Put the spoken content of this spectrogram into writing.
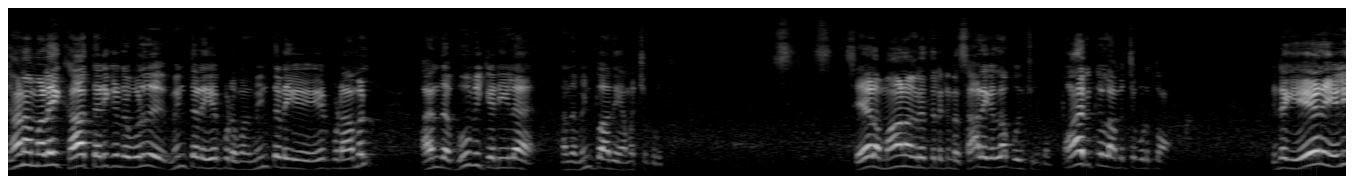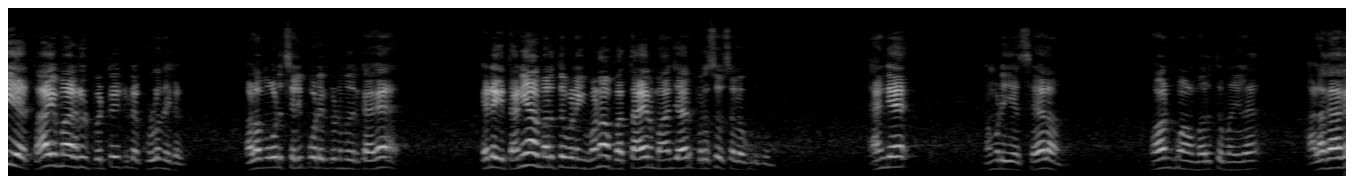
கனமழை காத்தடிக்கின்ற பொழுது மின்தடை ஏற்படும். அந்த மின்தடை ஏற்படாமல் அந்த பூமிக்கு அடியில் அந்த மின்பாதை அமைச்சு கொடுத்தோம். சேலம் மாநகரத்தில் இருக்கின்ற சாலைகள்லாம் புதிச்சு கொடுத்தோம். பார்க்குகள் அமைச்சு கொடுத்தோம். இன்றைக்கு ஏழை எளிய தாய்மார்கள் பெற்றிருக்கின்ற குழந்தைகள் வளமோடு செழிப்போடு இருக்கணும் என்பதற்காக இன்றைக்கு தனியார் மருத்துவமனைக்கு போனால் பத்தாயிரம் பாஞ்சாயிரம் பிரசவ செலவு கொடுக்கணும். அங்கே நம்முடைய சேலம் மோகன்குமார் மருத்துவமனையில் அழகாக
